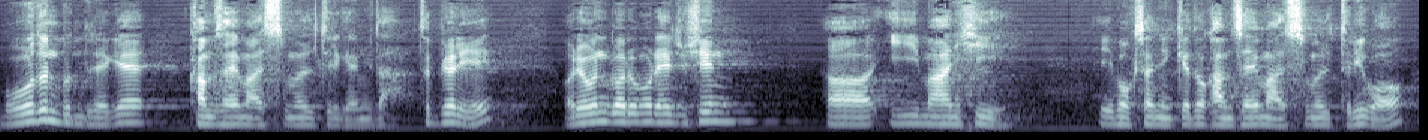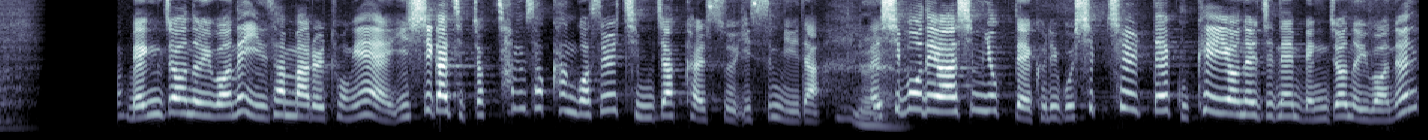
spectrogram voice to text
모든 분들에게 감사의 말씀을 드리겠습니다. 특별히 어려운 걸음을 해주신 어, 이만희 이 목사님께도 감사의 말씀을 드리고 맹전 의원의 인사말을 통해 이 씨가 직접 참석한 것을 짐작할 수 있습니다. 네. 15대와 16대 그리고 17대 국회의원을 지낸 맹전 의원은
